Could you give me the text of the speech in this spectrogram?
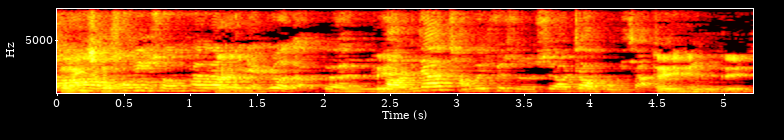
冲一冲，冲一冲，他要喝点热的。对，老人家肠胃确实是要照顾一下的。对对对，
